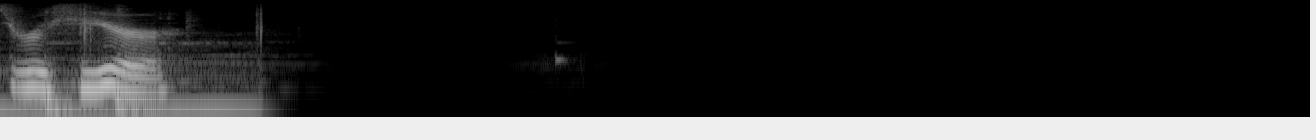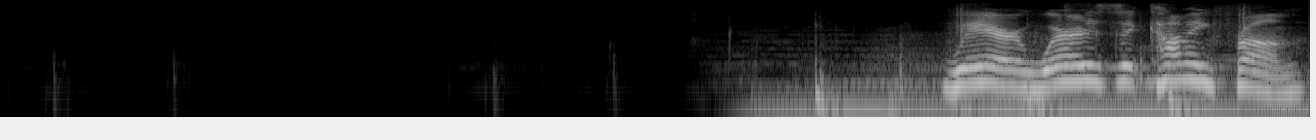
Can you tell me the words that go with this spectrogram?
Through here. Where? Where is it coming from?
